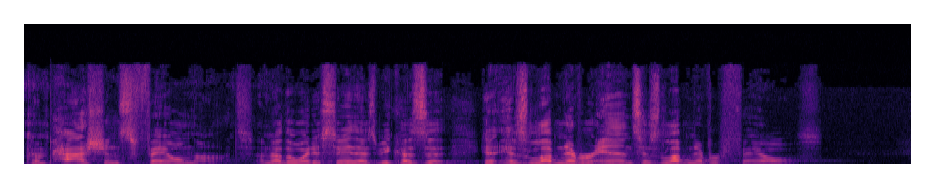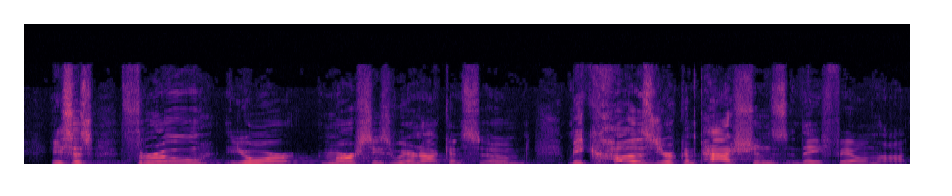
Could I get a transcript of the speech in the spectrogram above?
compassions fail not. Another way to say that is because his love never ends, his love never fails. He says, Through your mercies we are not consumed, because your compassions they fail not.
